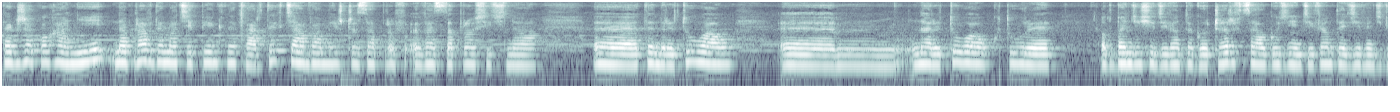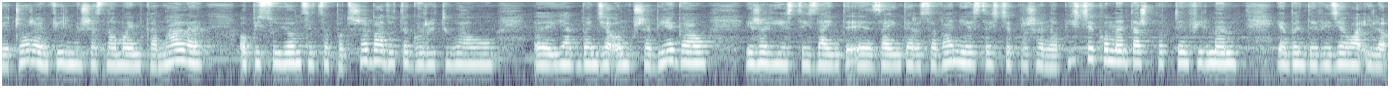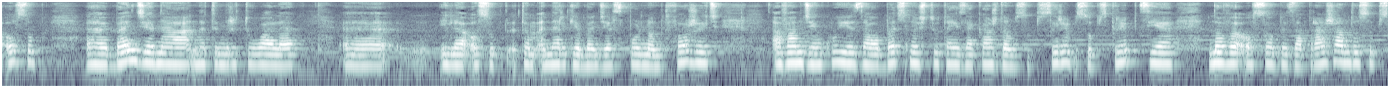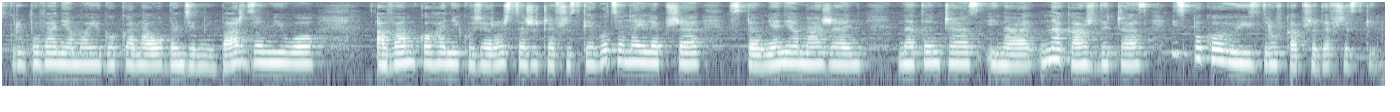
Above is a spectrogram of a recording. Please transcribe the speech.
także kochani, naprawdę macie piękne karty. Chciałam Wam jeszcze zapro- Was zaprosić na e, ten rytuał, em, na rytuał, który odbędzie się 9 czerwca o godzinie 9.09 wieczorem. Film już jest na moim kanale opisujący, co potrzeba do tego rytuału, e, jak będzie on przebiegał. Jeżeli jesteś e, zainteresowani, jesteście, proszę napiszcie komentarz pod tym filmem. Ja będę wiedziała, ile osób e, będzie na, na tym rytuale, ile osób tą energię będzie wspólną tworzyć. A Wam dziękuję za obecność tutaj, za każdą subskryp- subskrypcję. Nowe osoby zapraszam do subskrybowania mojego kanału, będzie mi bardzo miło. A Wam, kochani koziorożce, życzę wszystkiego co najlepsze, spełnienia marzeń na ten czas i na, na każdy czas i spokoju i zdrówka przede wszystkim.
